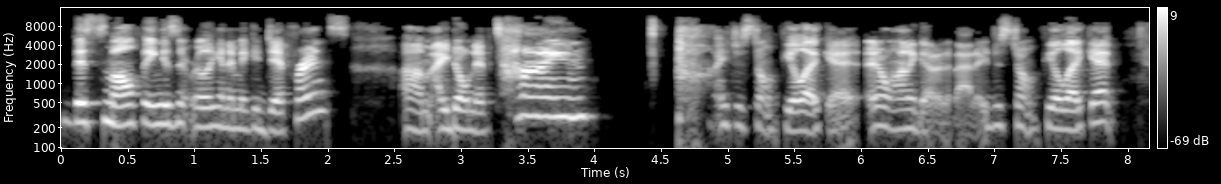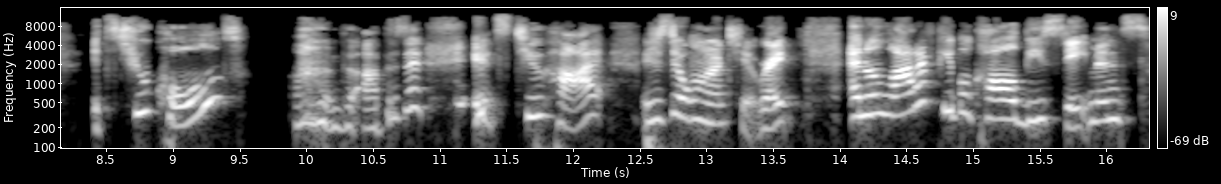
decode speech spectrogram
this small thing isn't really going to make a difference. Um, I don't have time. I just don't feel like it. I don't want to get out of bed. I just don't feel like it. It's too cold. the opposite. It's too hot. I just don't want to, right? And a lot of people call these statements,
